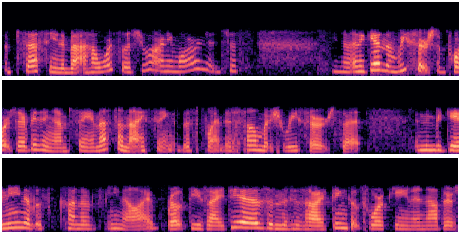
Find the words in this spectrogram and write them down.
obsessing about how worthless you are anymore and it's just you know, and again, the research supports everything I'm saying. That's a nice thing at this point. There's so much research that in the beginning it was kind of, you know, I wrote these ideas and this is how I think it's working, and now there's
